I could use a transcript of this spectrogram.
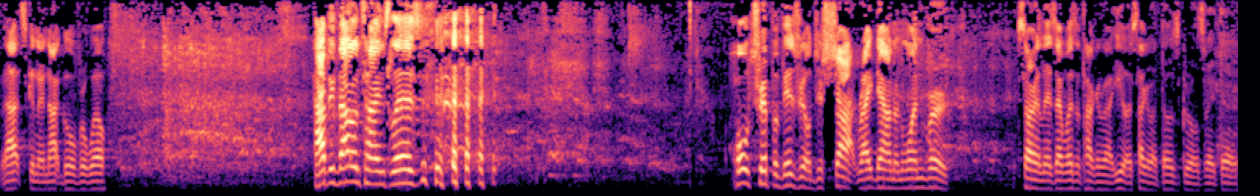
That's going to not go over well. Happy Valentine's, Liz. whole trip of Israel just shot right down in one verse. Sorry, Liz, I wasn't talking about you. I was talking about those girls right there.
